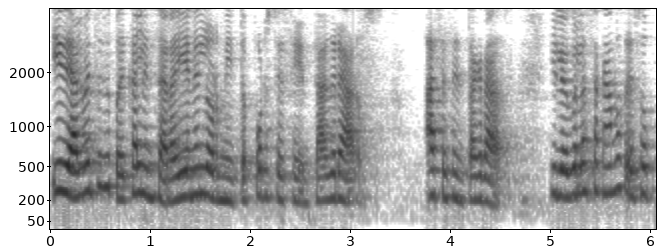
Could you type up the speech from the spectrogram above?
idealmente se puede calentar ahí en el hornito por 60 grados, a 60 grados. Y luego la sacamos, eso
